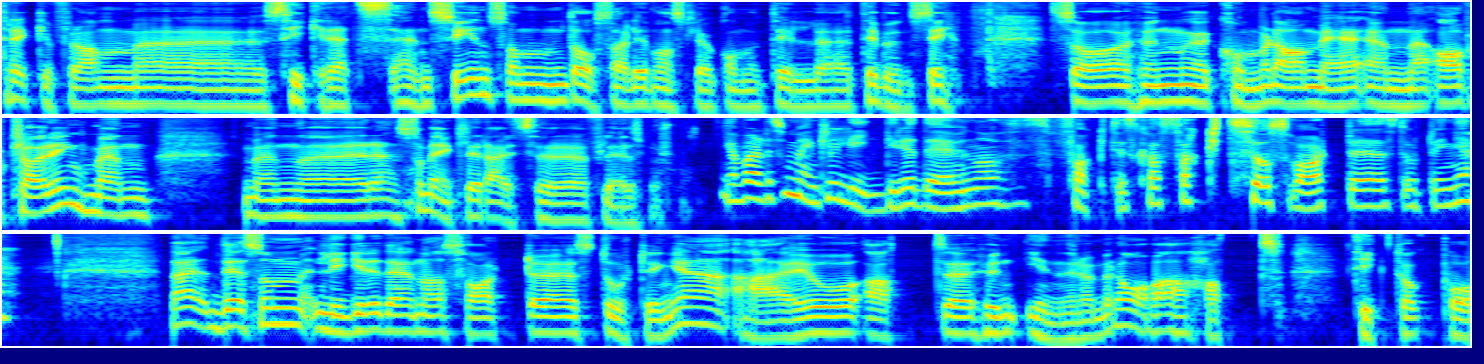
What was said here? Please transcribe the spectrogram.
trekke fram eh, sikkerhetshensyn, som det også er litt vanskelig å komme til, eh, til bunns i. Så hun kommer da med en avklaring, men, men som egentlig reiser flere spørsmål. Ja, hva er det som egentlig ligger i det hun faktisk har sagt og svart Stortinget? Nei, Det som ligger i det hun har svart Stortinget, er jo at hun innrømmer å ha hatt TikTok på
